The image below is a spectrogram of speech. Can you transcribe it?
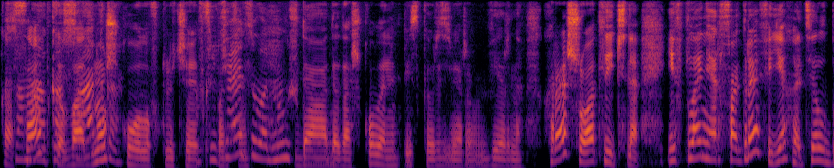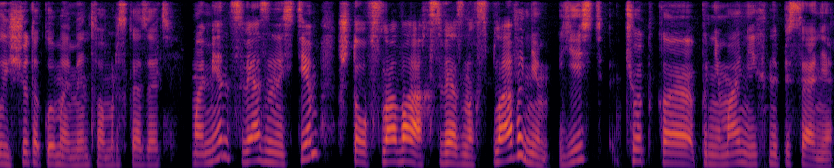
сама Касатка, в одну школу включается. потом. включается в одну школу. Да, да, да, школа Олимпийского резерва, верно. Хорошо, отлично. И в плане орфографии я хотела бы еще такой момент вам рассказать. Момент, связанный с тем, что в словах, связанных с плаванием, есть четкое понимание их написания.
